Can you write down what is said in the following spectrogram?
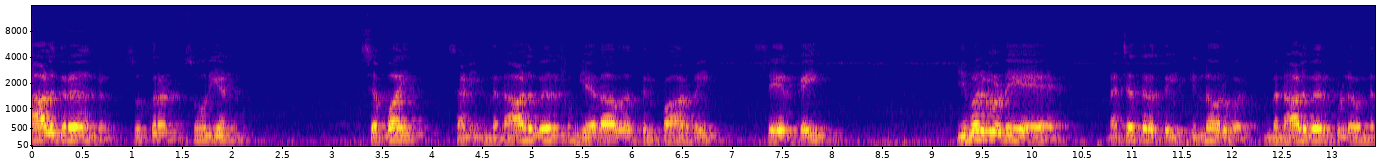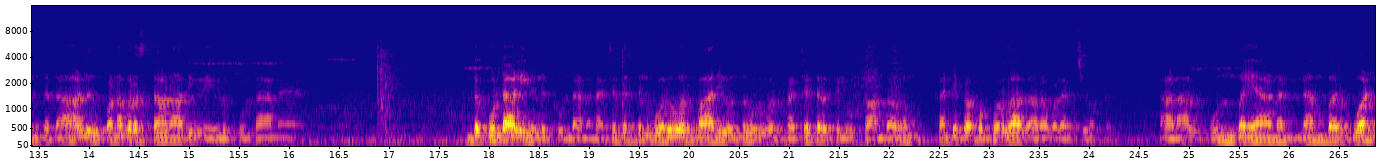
நாலு கிரகங்கள் சுக்கிரன் சூரியன் செவ்வாய் சனி இந்த நாலு பேருக்கும் ஏதாவதத்தில் பார்வை சேர்க்கை. இவர்களுடைய நட்சத்திரத்தில் இன்னொருவர் இந்த நாலு பேருக்குள்ளே வந்து இந்த நாலு பணபரஸ்தானாதிபதிகளுக்கு உண்டான இந்த கூட்டாளிகளுக்கு உண்டான நட்சத்திரத்தில் ஒருவர் மாறி வந்து ஒருவர் நட்சத்திரத்தில் உட்கார்ந்தாலும் கண்டிப்பாக பொருளாதார வளர்ச்சி உண்டு. ஆனால் உண்மையான நம்பர் ஒன்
